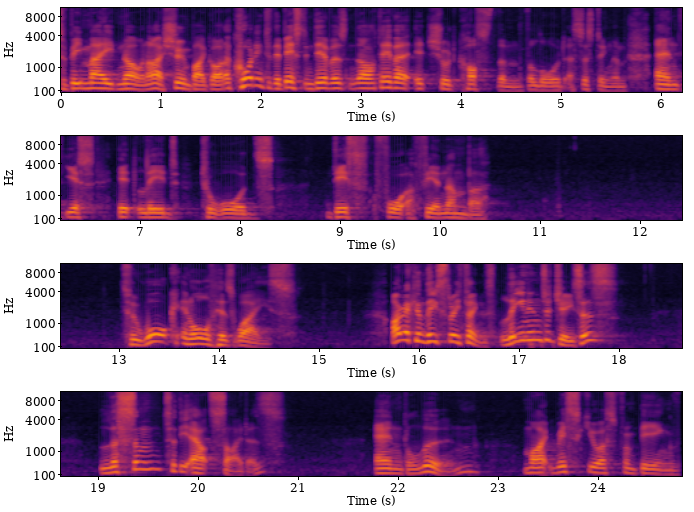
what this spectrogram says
to be made known, I assume, by God, according to their best endeavors, whatever it should cost them, the Lord assisting them. And yes, it led towards death for a fair number. To walk in all his ways. I reckon these three things lean into Jesus, listen to the outsiders, and learn might rescue us from being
